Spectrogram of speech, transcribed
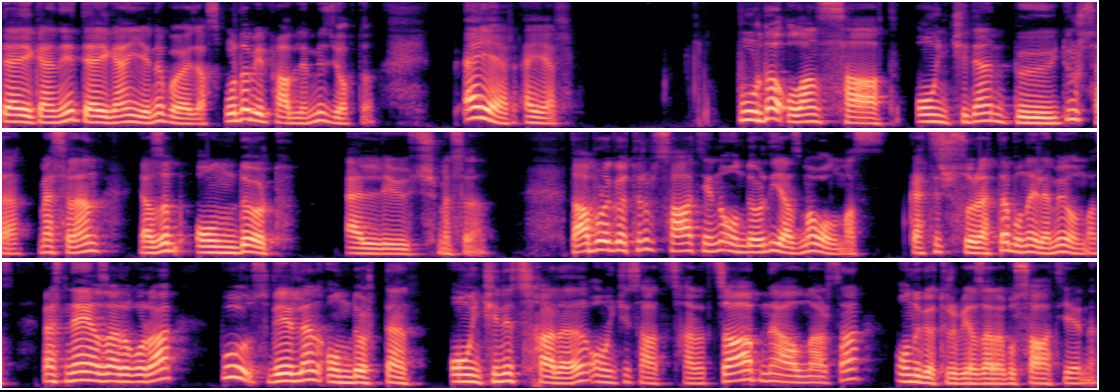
dəqiqəni dəqiqənin yerinə qoyacaqsınız. Burada bir problemimiz yoxdur. Əgər, əgər burada olan saat 12-dən böyükdürsə, məsələn, yazıb 14:53 məsələn. Daha bura götürüb saat yerinə 14-ü yazmaq olmaz. Qəti surətdə bunu eləmək olmaz. Bəs nə yazarıq ora? Bu verilən 14-dən 12-ni çıxarıq, 12 saatı çıxarıq. Cavab nə alınarsa, onu götürüb yazarıq bu saat yerinə.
